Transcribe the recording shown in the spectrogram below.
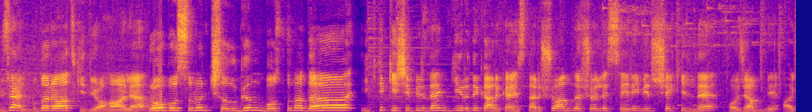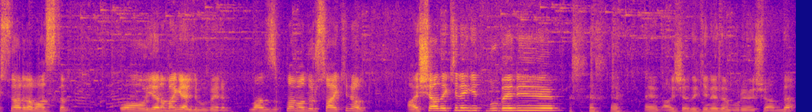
Güzel. Bu da rahat gidiyor hala. Robosunun çılgın boss'una da iki kişi birden girdik arkadaşlar. Şu anda şöyle seri bir şekilde. Hocam bir aksesuar da bastım. Oo yanıma geldi bu benim. Lan zıplama dur sakin ol. Aşağıdakine git bu benim. evet aşağıdakine de vuruyor şu anda.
